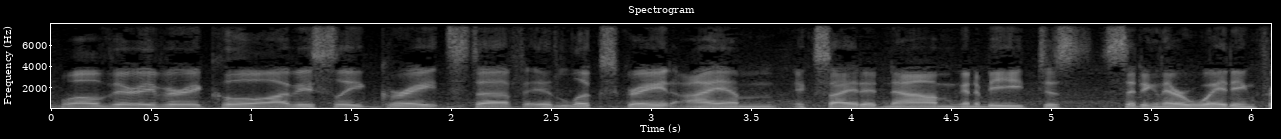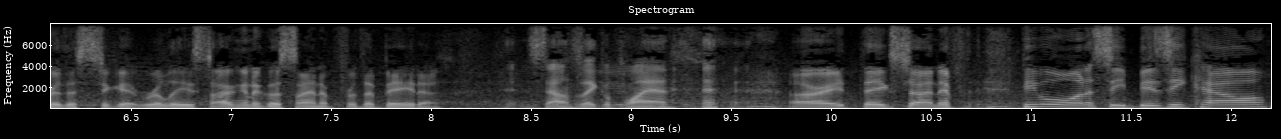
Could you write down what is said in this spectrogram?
well, very, very cool. Obviously, great stuff. It looks great. I am excited. Now I'm going to be just sitting there waiting for this to get released. I'm going to go sign up for the beta. Sounds like a plan. All right. Thanks, John. If people want to see BusyCal,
